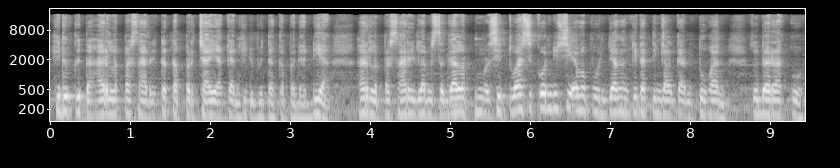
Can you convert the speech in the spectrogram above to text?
Hidup kita hari lepas hari tetap percayakan hidup kita kepada dia. Hari lepas hari dalam segala situasi kondisi apa pun jangan kita tinggalkan Tuhan. Saudaraku,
